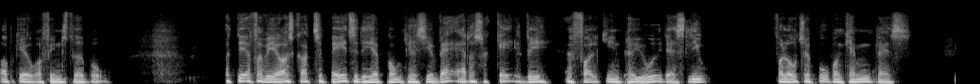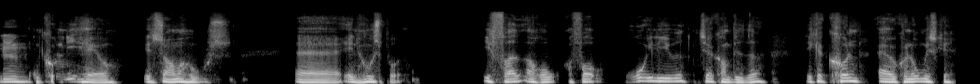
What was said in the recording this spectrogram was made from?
opgave at finde sted at bo. Og derfor vil jeg også godt tilbage til det her punkt her og sige, hvad er der så galt ved, at folk i en periode i deres liv får lov til at bo på en campingplads, Mm. en kolonihave, et sommerhus, øh, en husbåd, i fred og ro, og få ro i livet til at komme videre. Det kan kun af økonomiske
